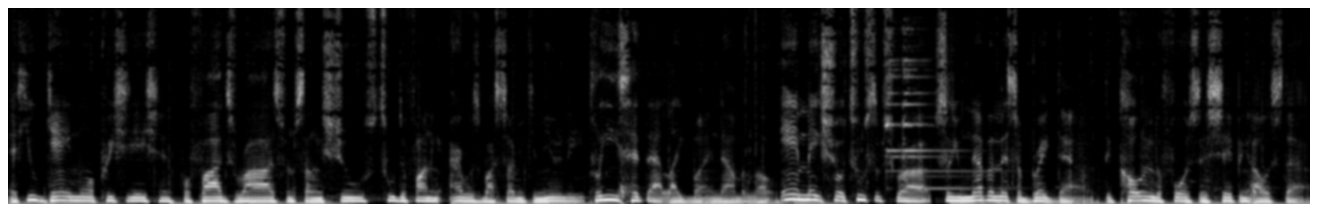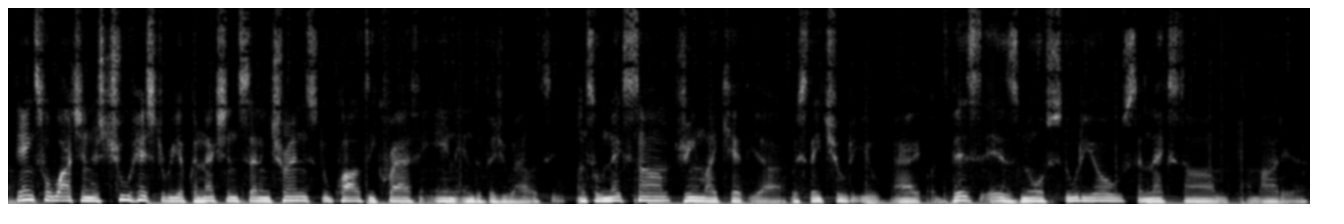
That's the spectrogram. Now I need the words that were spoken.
If you gain more appreciation for Fieg's rise from selling shoes to defining eras by serving community, please hit that like button down below. And make sure to subscribe so you never miss a breakdown, decoding the forces shaping our style. Thanks for watching this true history of connection setting trends through quality craft and individuality. Until next time, dream like Kith, y'all, but stay true to you, alright? This is Norff Studios, and next time, I'm out here.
